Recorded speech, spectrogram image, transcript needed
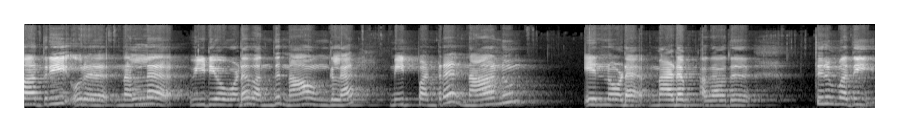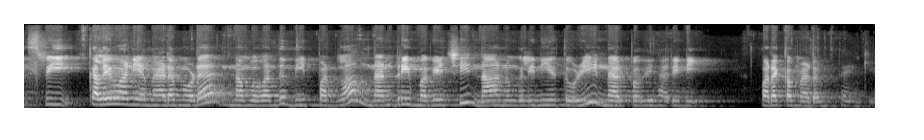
மாதிரி ஒரு நல்ல வீடியோவோட வந்து நான் உங்களை மீட் பண்ணுறேன் நானும் என்னோட மேடம் அதாவது திருமதி ஸ்ரீ கலைவாணிய மேடமோட நம்ம வந்து மீட் பண்ணலாம். நன்றி மகிழ்ச்சி. நான் உங்கள் இனிய தோழி நற்பவி ஹரிணி வணக்கம் மேடம். தேங்க்யூ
